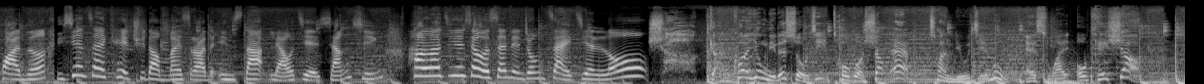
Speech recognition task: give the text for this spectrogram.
话呢，你现在可以去到 MySra 的 Insta 了解详情。好了，今天下午三点钟再见喽。赶快用你的手机透过 Shop App 串流节目 SYOK Shop。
